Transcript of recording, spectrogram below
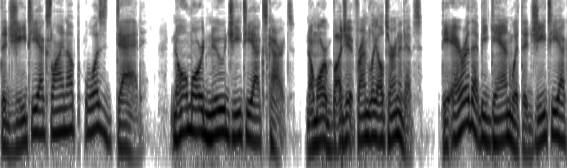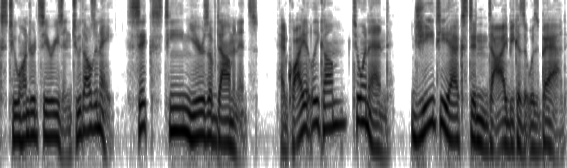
The GTX lineup was dead. No more new GTX cards, no more budget friendly alternatives. The era that began with the GTX 200 series in 2008, 16 years of dominance, had quietly come to an end. GTX didn't die because it was bad.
